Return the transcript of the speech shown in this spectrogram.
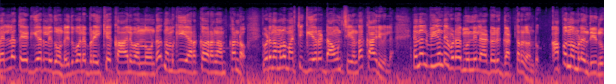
മെല്ലെ തേർഡ് ഗിയറിൽ ഇതുണ്ട്. ഇതുപോലെ ബ്രേക്ക് കാൽ വന്നുകൊണ്ട് നമുക്ക് ഈ ഇറക്കം ഇറങ്ങാം. കണ്ടോ? ഇവിടെ നമ്മൾ മറ്റ് ഗിയർ ഡൗൺ ചെയ്യേണ്ട കാര്യമില്ല. എന്നാൽ വീണ്ടും ഇവിടെ മുന്നിലായിട്ട് ഒരു ഗട്ടർ കണ്ടു. അപ്പം നമ്മൾ എന്ത് ചെയ്യുന്നു?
